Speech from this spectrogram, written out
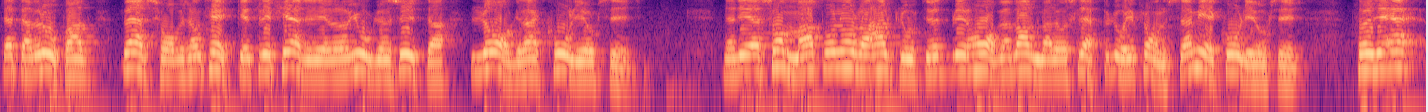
Detta beror på att världshavet som täcker tre fjärdedelar av jordens yta lagrar koldioxid. När det är sommar på norra halvklotet blir haven varmare och släpper då ifrån sig mer koldioxid. För, det är,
